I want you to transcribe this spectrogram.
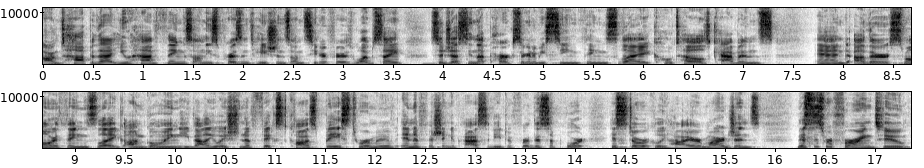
on top of that, you have things on these presentations on Cedar Fair's website suggesting that parks are going to be seeing things like hotels, cabins, and other smaller things like ongoing evaluation of fixed cost base to remove inefficient capacity to further support historically higher margins. This is referring to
